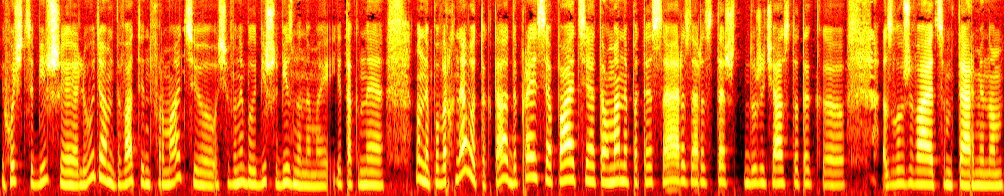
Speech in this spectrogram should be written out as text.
і хочеться більше людям давати інформацію, щоб вони були більш обізнаними і так не ну не поверхнево, так та депресія, апатія, та у мене ПТСР зараз теж дуже часто так зловживають цим терміном.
